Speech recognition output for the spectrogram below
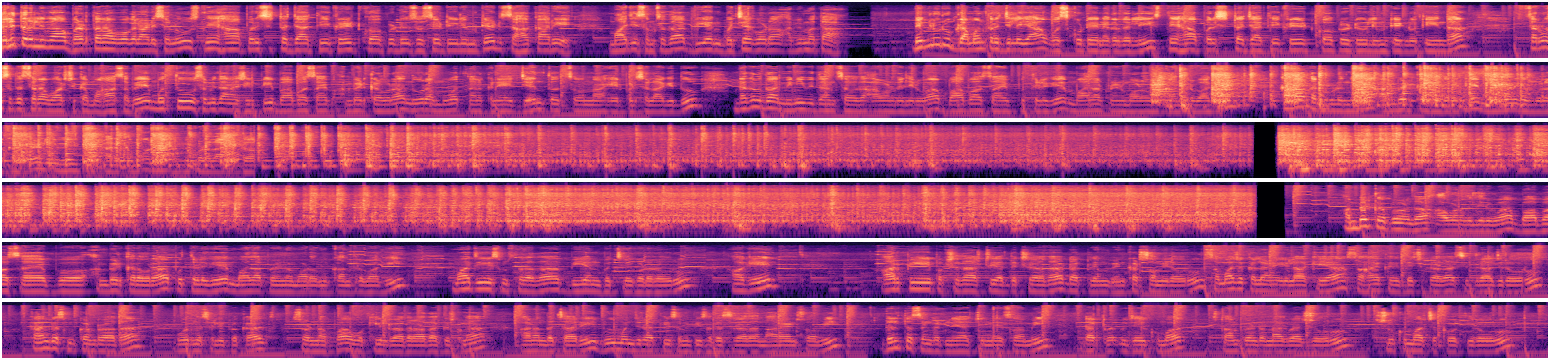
ದಲಿತರಲ್ಲಿನ ಬಡತನ ಹೋಗಲಾಡಿಸಲು ಸ್ನೇಹ ಪರಿಶಿಷ್ಟ ಜಾತಿ ಕ್ರೆಡಿಟ್ ಕೋಆಪರೇಟಿವ್ ಸೊಸೈಟಿ ಲಿಮಿಟೆಡ್ ಸಹಕಾರಿ ಮಾಜಿ ಸಂಸದ ಬಿಎನ್ ಬಚ್ಚೇಗೌಡ ಅಭಿಮತ. ಬೆಂಗಳೂರು ಗ್ರಾಮಾಂತರ ಜಿಲ್ಲೆಯ ಹೊಸಕೋಟೆ ನಗರದಲ್ಲಿ ಸ್ನೇಹ ಪರಿಶಿಷ್ಟ ಜಾತಿ ಕ್ರೆಡಿಟ್ ಕೋಆಪರೇಟಿವ್ ಲಿಮಿಟೆಡ್ ವತಿಯಿಂದ ಸರ್ವ ಸದಸ್ಯರ ವಾರ್ಷಿಕ ಮಹಾಸಭೆ ಮತ್ತು ಸಂವಿಧಾನ ಶಿಲ್ಪಿ ಬಾಬಾ ಸಾಹೇಬ್ ಅಂಬೇಡ್ಕರ್ ಅವರ ನೂರ ಮೂವತ್ತ್ನಾಲ್ಕನೇ ಜಯಂತ್ಯೋತ್ಸವವನ್ನು ಏರ್ಪಡಿಸಲಾಗಿದ್ದು, ನಗರದ ಮಿನಿ ವಿಧಾನಸೌಧದ ಆವರಣದಲ್ಲಿರುವ ಬಾಬಾ ಸಾಹೇಬ್ ಪುತ್ಥಳಿಗೆ ಮಾಲಾರ್ಪಣೆ ಮಾಡುವ ಮುಖಾಂತರವಾಗಿ ತಂಡಗಳೊಂದಿಗೆ ಅಂಬೇಡ್ಕರ್ ನಗರಕ್ಕೆ ಮೆರವಣಿಗೆ ಮೂಲಕ ತೆರಳಿ ಕಾರ್ಯಕ್ರಮವನ್ನು ಹಮ್ಮಿಕೊಳ್ಳಲಾಗಿತ್ತು. ಅಂಬೇಡ್ಕರ್ ಭವನದ ಆವರಣದಲ್ಲಿರುವ ಬಾಬಾ ಸಾಹೇಬ್ ಅಂಬೇಡ್ಕರ್ ಅವರ ಪುತ್ಥಳಿಗೆ ಮಾಲಾರ್ಪಣೆ ಮಾಡುವ ಮುಖಾಂತರವಾಗಿ ಮಾಜಿ ಸಂಸದರಾದ ಬಿ ಎನ್ ಬಚ್ಚೇಗೌಡರವರು ಹಾಗೆಯೇ ಆರ್ ಪಿ ಪಕ್ಷದ ರಾಷ್ಟ್ರೀಯ ಅಧ್ಯಕ್ಷರಾದ ಡಾಕ್ಟರ್ ಎಂ ವೆಂಕಟಸ್ವಾಮಿರವರು ಸಮಾಜ ಕಲ್ಯಾಣ ಇಲಾಖೆಯ ಸಹಾಯಕ ನಿರ್ದೇಶಕರಾದ ಸಿದ್ದರಾಜುರವರು, ಕಾಂಗ್ರೆಸ್ ಮುಖಂಡರಾದ ಬೋಧನಸಳಿ ಪ್ರಕಾಶ್, ಸೊಣ್ಣಪ್ಪ, ವಕೀಲರಾದ ರಾಧಾಕೃಷ್ಣ, ಆನಂದಾಚಾರಿ, ಭೂ ಮಂಜೂರಾತಿ ಸಮಿತಿ ಸದಸ್ಯರಾದ ನಾರಾಯಣ ಸ್ವಾಮಿ ದಲಿತ ಸಂಘಟನೆಯ Chinnayaswamy doctor Vijay Kumar stamp vendor Nagaraj ಅವರು ಶಿವಕುಮಾರ್ ಚಕ್ರವರ್ತಿರವರು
